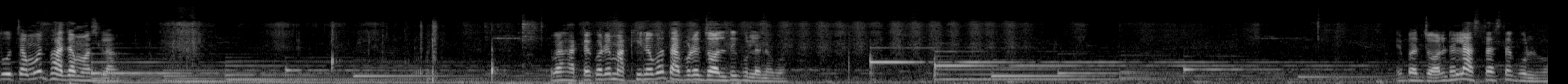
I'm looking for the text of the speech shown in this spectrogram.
দু চামচ ভাজা মশলা। এবার হাতে করে মাখিয়ে নেব, তারপরে জল দিয়ে গুলে নেব। এবার জল ঢেলে আস্তে আস্তে গুলবো।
